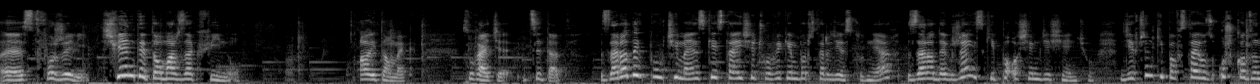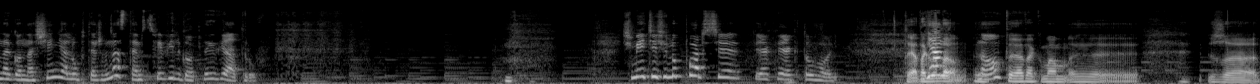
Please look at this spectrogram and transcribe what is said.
e, stworzyli. Święty Tomasz z Akwinu. Oj, Tomek. Słuchajcie, cytat. Zarodek płci męskiej staje się człowiekiem po 40 dniach, zarodek żeński po 80. Dziewczynki powstają z uszkodzonego nasienia lub też w następstwie wilgotnych wiatrów. Śmiejcie się lub płaczcie, jak, jak to woli. To ja tak Jan- dodam, no. to ja tak mam, y, że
